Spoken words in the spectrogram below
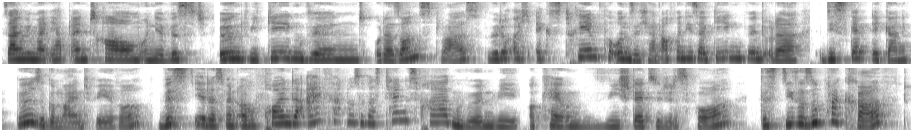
Sagen wir mal, ihr habt einen Traum und ihr wisst irgendwie Gegenwind oder sonst was, würde euch extrem verunsichern. Auch wenn dieser Gegenwind oder die Skeptik gar nicht böse gemeint wäre, wisst ihr, dass wenn eure Freunde einfach nur so was Kleines fragen würden wie, okay, und wie stellst du dir das vor? Dass diese Superkraft,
